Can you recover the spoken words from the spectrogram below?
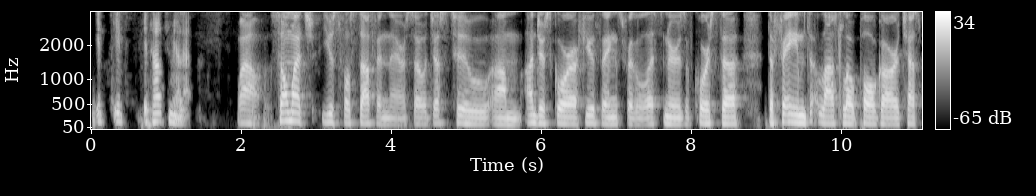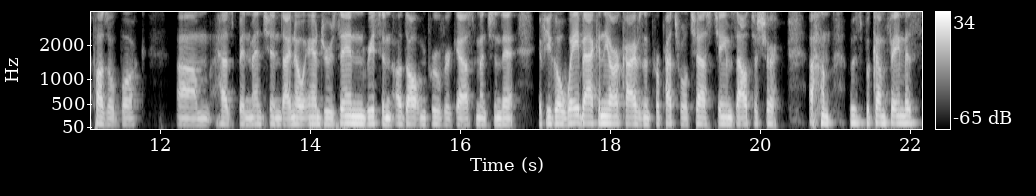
it, it, it helps me a lot. Wow, so much useful stuff in there. So just to um, underscore a few things for the listeners, of course, the the famed Laszlo Polgar chess puzzle book um, has been mentioned. I know Andrew Zinn, recent adult improver guest, mentioned it. If you go way back in the archives in perpetual chess, James Altucher, um, who's become famous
